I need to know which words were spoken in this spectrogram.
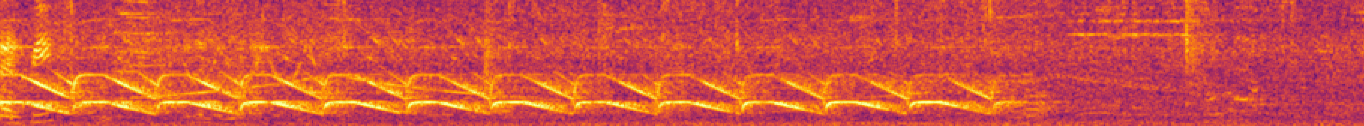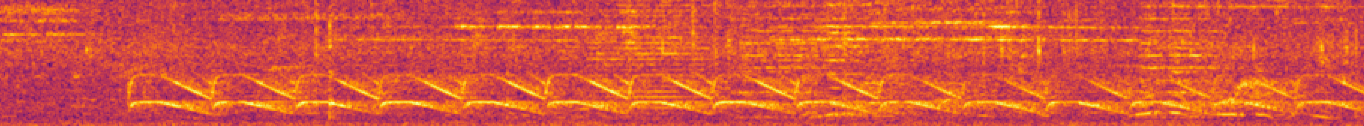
Gujarat MP. Thank you.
